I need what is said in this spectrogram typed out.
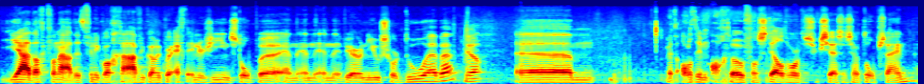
ja, dacht ik van, nou, dit vind ik wel gaaf, hier kan ik weer echt energie in stoppen en, en, en weer een nieuw soort doel hebben. Ja. Ehm, met altijd in mijn achterhoofd van, stel het wordt een succes, dat zou top zijn.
